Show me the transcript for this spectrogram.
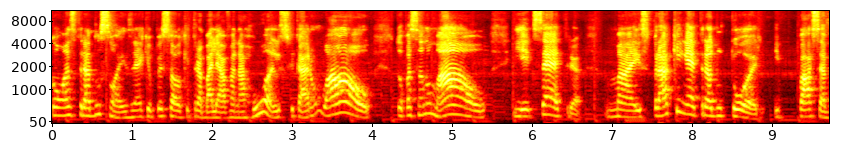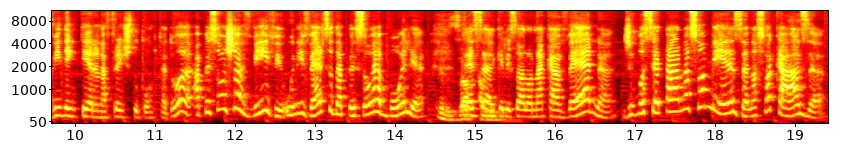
com as traduções, né? Que o pessoal que trabalhava na rua, eles ficaram, uau, tô passando mal e etc. Mas para quem é tradutor e passa a vida inteira na frente do computador, a pessoa já vive, o universo da pessoa é a bolha. Essa que eles falam na caverna, de você estar tá na sua mesa, na sua casa.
